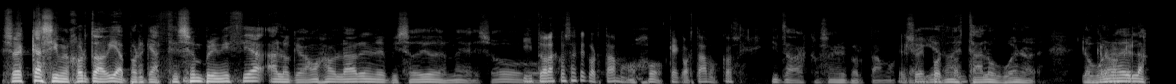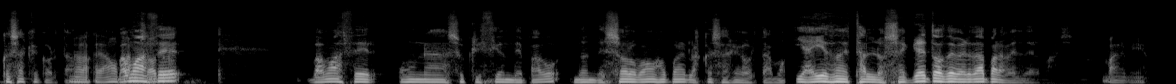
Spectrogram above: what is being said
eso es casi mejor todavía, porque acceso en primicia a lo que vamos a hablar en el episodio del mes. Eso... Y todas las cosas que cortamos. Ojo. Que cortamos cosas. Y todas las cosas que cortamos. Eso es, donde está lo bueno. Lo bueno es las cosas que cortamos. vamos a hacer. Vamos a hacer una suscripción de pago donde solo vamos a poner las cosas que cortamos. Y ahí es donde están los secretos de verdad para vender más. Madre mía.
